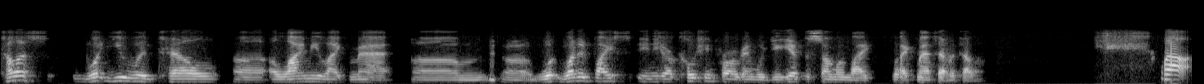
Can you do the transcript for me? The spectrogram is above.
tell us what you would tell uh, a limey like Matt. Um, uh, what, what advice in your coaching program would you give to someone like like Matt Sabatello? Well,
